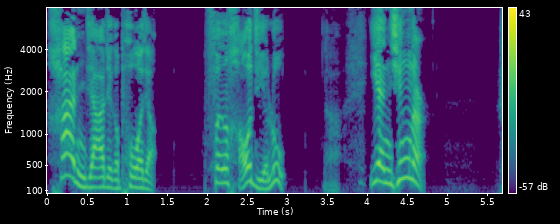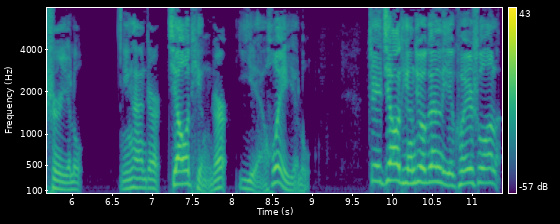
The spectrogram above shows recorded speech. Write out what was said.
汉家这个坡脚分好几路，啊，燕青那儿是一路，您看这儿焦挺这儿也会一路，这焦挺就跟李逵说了，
